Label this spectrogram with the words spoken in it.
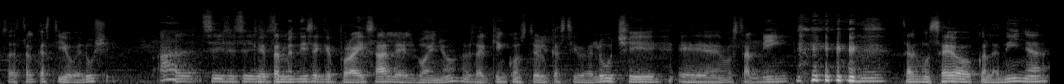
o sea, está el castillo Belushi, Ah, sí, sí, sí. que sí. también dicen que por ahí sale el dueño, o sea, quien construyó el castillo Belushi, eh, está el Nin, está el museo con la niña.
